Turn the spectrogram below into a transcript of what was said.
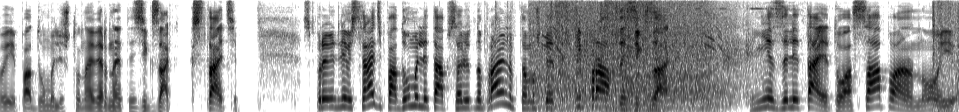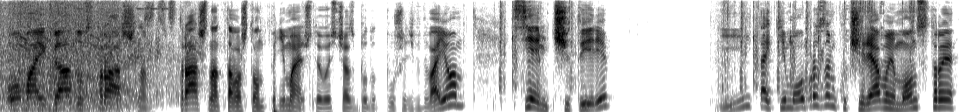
и подумали, что, наверное, это зигзаг. Кстати, справедливости ради, подумали это абсолютно правильно, потому что это и правда зигзаг. Не залетает у Асапа, но и, о май гаду, страшно. Страшно от того, что он понимает, что его сейчас будут пушить вдвоем. 7-4. И таким образом кучерявые монстры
